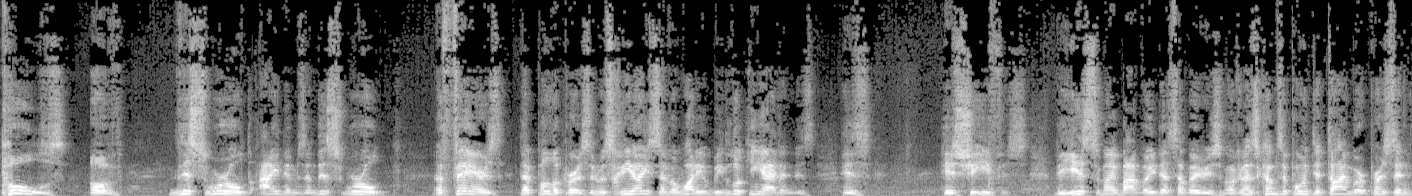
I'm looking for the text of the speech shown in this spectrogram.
pulls of this world items and this world affairs that pull a person was chiyasev and what he'll be looking at in his his his sheifas. The And there comes a point in time where a person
